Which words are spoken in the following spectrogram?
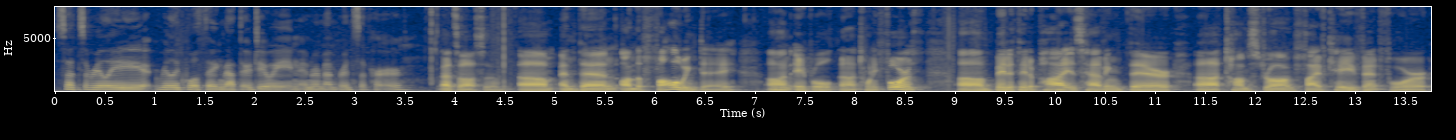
So it's a really, really cool thing that they're doing in remembrance of her. that's awesome. Um, and then on the following day, on Mm-hmm. April uh, 24th, um, Beta Theta Pi is having their uh, Tom Strong 5K event for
